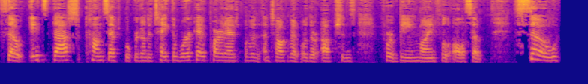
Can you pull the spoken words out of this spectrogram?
So it's that concept, but we're going to take the workout part out of it and talk about other options for being mindful also. So,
